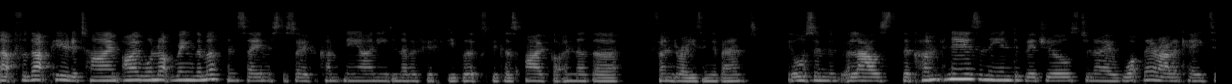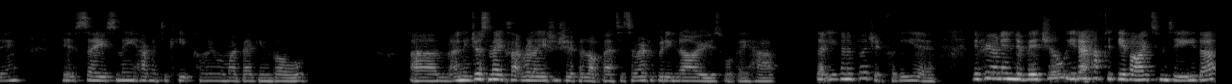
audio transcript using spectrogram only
that for that period of time, I will not ring them up and say, Mr. Sofa Company, I need another 50 books because I've got another fundraising event. It also allows the companies and the individuals to know what they're allocating. It saves me having to keep coming with my begging bowl. Um, and it just makes that relationship a lot better so everybody knows what they have that you're going to budget for the year. If you're an individual, you don't have to give items either.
